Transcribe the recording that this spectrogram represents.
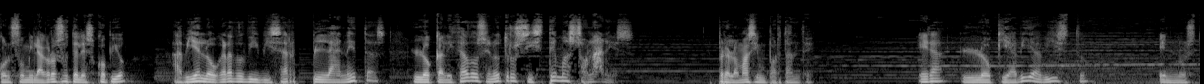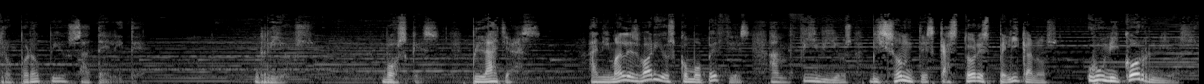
Con su milagroso telescopio había logrado divisar planetas localizados en otros sistemas solares. Pero lo más importante era lo que había visto en nuestro propio satélite. Ríos, bosques, playas, animales varios como peces, anfibios, bisontes, castores, pelícanos, unicornios.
